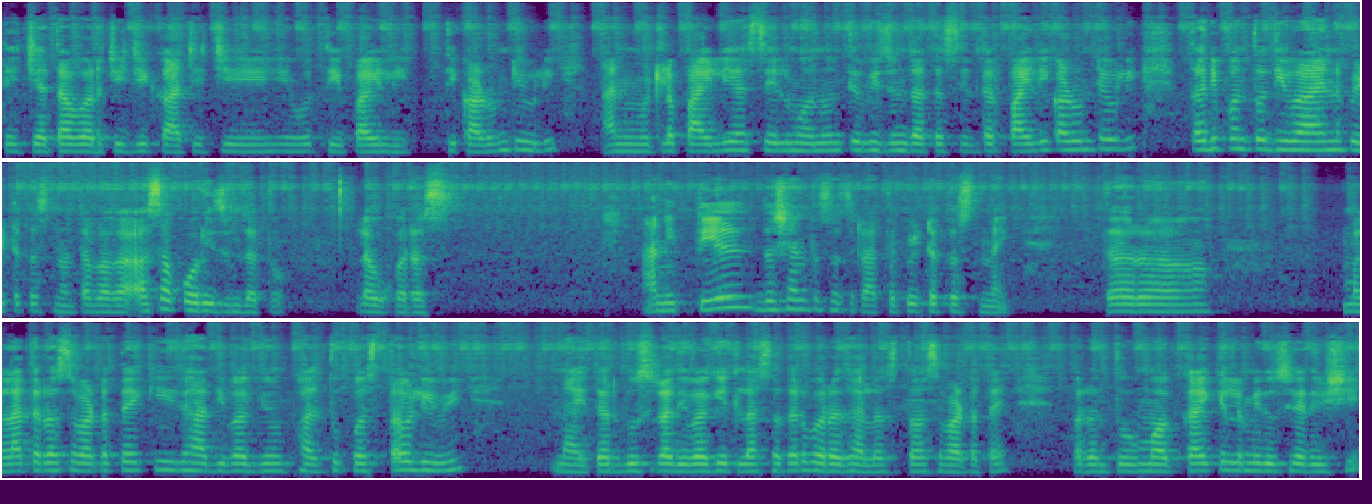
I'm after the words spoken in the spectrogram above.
त्याची आता वरची जी काचेची होती पायली ती काढून ठेवली. आणि म्हटलं पायली असेल म्हणून ते विजून जात असेल तर पायली काढून ठेवली. तरी पण तो दिवा आहे ना पेटतच नव्हता बघा. असा कोरिजून जातो लवकरच. आणि तेल जशान तसंच राहतं पेटतच नाही. तर मला तर असं वाटत आहे की हा दिवा घेऊन फालतू पस्तावली मी. नाहीतर दुसरा दिवा घेतला असता तर बरं झालं असतं असं वाटत आहे. परंतु मग काय केलं मी दुसऱ्या दिवशी?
